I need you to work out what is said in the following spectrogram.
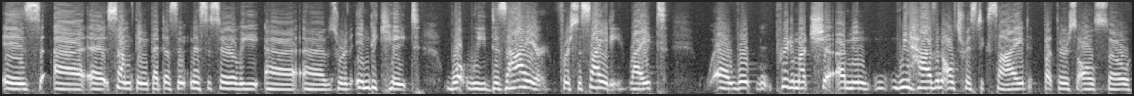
is something that doesn't necessarily sort of indicate what we desire for society, right? Uh, we're pretty much, I mean, we have an altruistic side, but there's also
